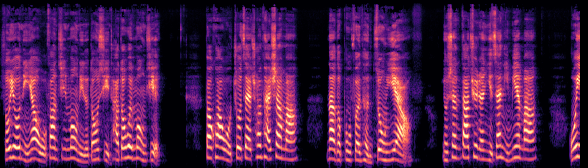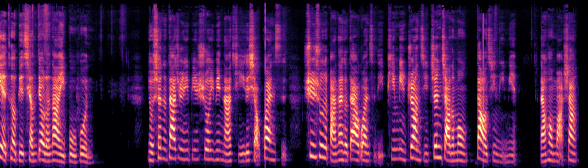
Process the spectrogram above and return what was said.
所有你要我放进梦里的东西，她都会梦见。包括我坐在窗台上吗？那个部分很重要。友善大巨人也在里面吗？我也特别强调了那一部分。友善的大巨人一边说，一边拿起一个小罐子，迅速的把那个大罐子里拼命撞击、挣扎的梦倒进里面，然后马上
